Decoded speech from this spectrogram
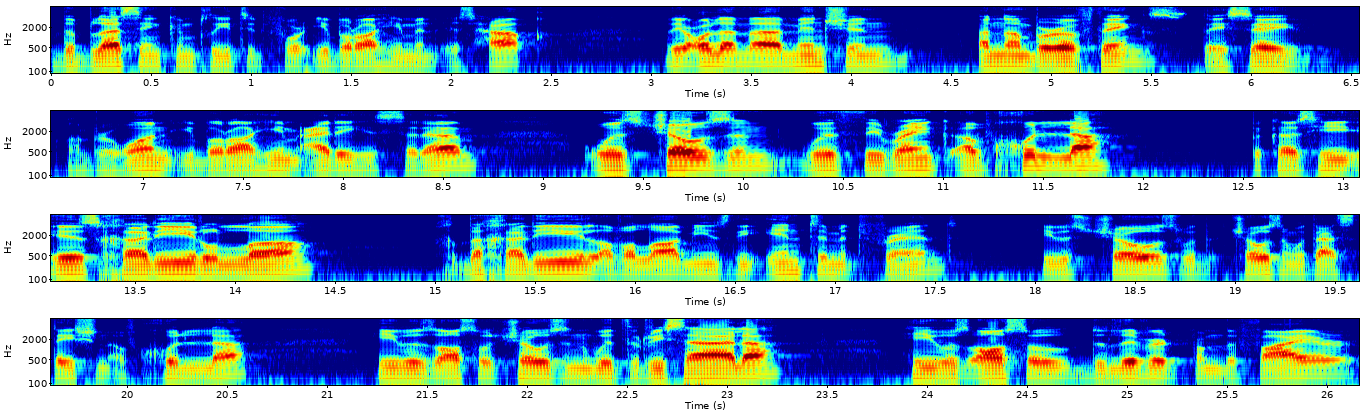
the blessing completed for Ibrahim and Ishaq? The ulama mention a number of things. They say, number one, Ibrahim alayhi salam was chosen with the rank of khulla because he is Khalilullah, The Khalil of Allah means the intimate friend. He was chose with, chosen with that station of khulla. He was also chosen with risala. He was also delivered from the fire.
